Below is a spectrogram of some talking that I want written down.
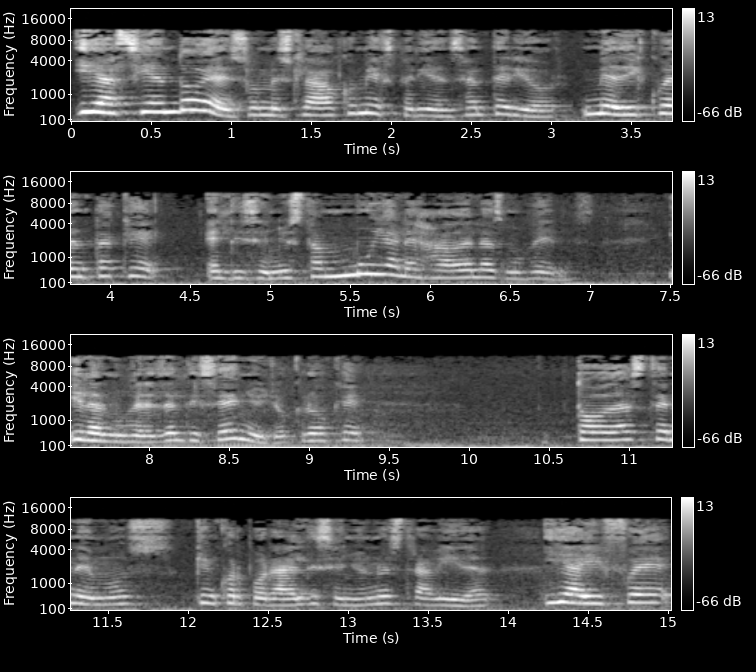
Y haciendo eso, mezclado con mi experiencia anterior, me di cuenta que el diseño está muy alejado de las mujeres y las mujeres del diseño. Yo creo que todas tenemos que incorporar el diseño en nuestra vida. Y ahí fue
